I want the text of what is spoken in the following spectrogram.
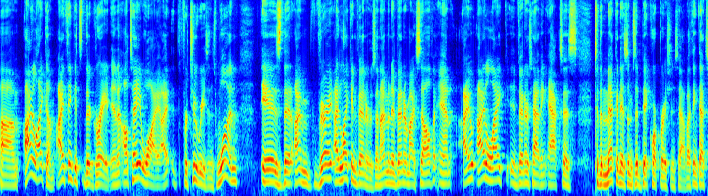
Um, I like them. I think it's they're great, and I'll tell you why. I, for two reasons. One is that I'm very I like inventors, and I'm an inventor myself, and I, I like inventors having access to the mechanisms that big corporations have. I think that's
